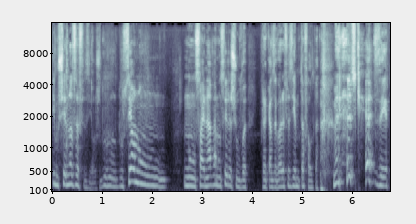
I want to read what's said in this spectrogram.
temos que ser nós a fazê-los. Do, do céu não, não sai nada a não ser a chuva. Por acaso agora fazia muita falta. Mas quer dizer,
